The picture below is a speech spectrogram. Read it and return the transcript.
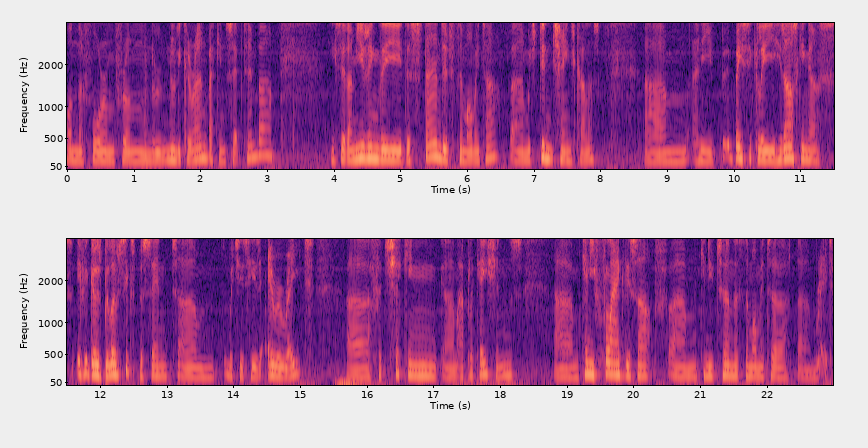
on the forum from Nuli Karan back in September. He said, I'm using the, the standard thermometer, um, which didn't change colours. Um, and he basically he's asking us if it goes below 6%, um, which is his error rate uh, for checking um, applications, um, can you flag this up? can you turn the thermometer red?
